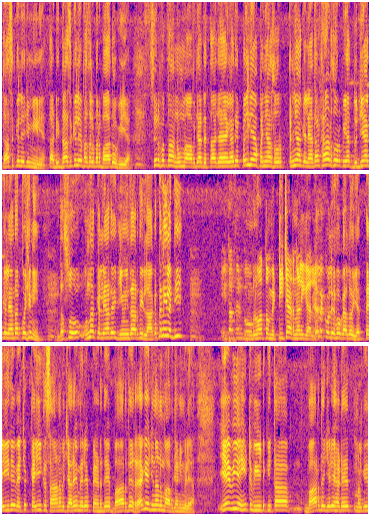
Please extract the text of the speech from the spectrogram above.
10 ਕਿੱਲੇ ਜ਼ਮੀਨ ਆ। ਤੁਹਾਡੀ 10 ਕਿੱਲੇ ਫਸਲ ਬਰਬਾਦ ਹੋ ਗਈ ਆ। ਸਿਰਫ ਤੁਹਾਨੂੰ ਮੁਆਵਜ਼ਾ ਦਿੱਤਾ ਜਾਏਗਾ ਤੇ ਪਹਿਲਿਆਂ 500 5 ਕਿੱਲਿਆਂ ਦਾ 6800 ਰੁਪਇਆ ਦੂਜਿਆਂ ਕਿੱਲਿਆਂ ਦਾ ਕੁਝ ਨਹੀਂ। ਦੱਸੋ ਉਹਨਾਂ ਕਿੱਲਿਆਂ ਤੇ ਜ਼ਿਮੀਂਦਾਰ ਦੀ ਲਾਗਤ ਨਹੀਂ ਲੱਗੀ। ਇਹ ਤਾਂ ਫਿਰ ਗੋਂਗਲੂਆਂ ਤੋਂ ਮਿੱਟੀ ਝਾੜਨ ਵਾਲੀ ਗੱਲ ਹੈ ਬਿਲਕੁਲ ਇਹੋ ਗੱਲ ਹੋਈ ਆ। 23 ਦੇ ਵਿੱਚ ਕਈ ਕਿਸਾਨ ਵਿਚਾਰੇ ਮੇਰੇ ਪਿੰਡ ਦੇ ਬਾਹਰ ਦੇ ਰਹਿ ਗਏ ਜਿਨ੍ਹਾਂ ਨੂੰ ਮੁਆਵਜ਼ਾ ਨਹੀਂ ਮਿਲਿਆ। ਇਹ ਵੀ ਅਸੀਂ ਟਵੀਟ ਕੀਤਾ ਬਾਹਰ ਦੇ ਜਿਹੜੇ ਸਾਡੇ ਮਤਲਬ ਕਿ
